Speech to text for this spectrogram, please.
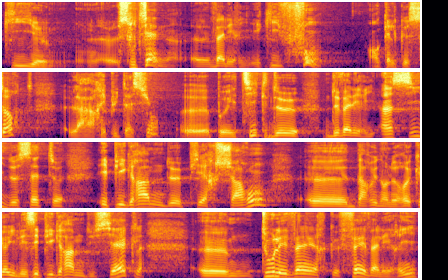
qui soutiennent Valéry et qui font en quelque sorte la réputation euh, poétique de, de. Ainsi, de cette épigramme de Pierre Charon, euh, paru dans le recueil Les épigrammes du siècle, euh, tous les vers que fait Valérie,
